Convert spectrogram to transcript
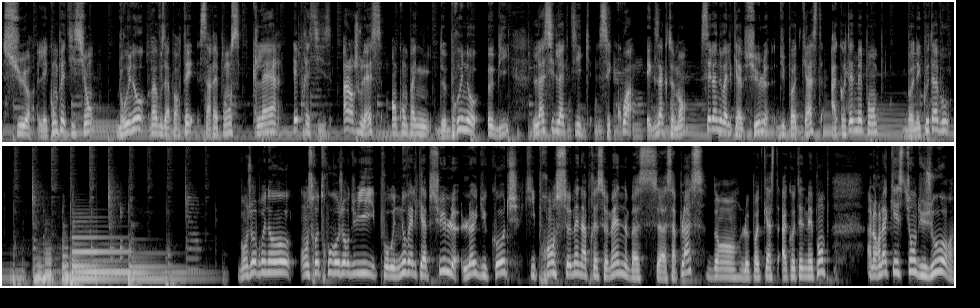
sur les compétitions. Bruno va vous apporter sa réponse claire et précise. Alors je vous laisse en compagnie de Bruno Eubi. L'acide lactique, c'est quoi exactement? C'est la nouvelle capsule du podcast À côté de mes pompes. Bonne écoute à vous. Bonjour Bruno, on se retrouve aujourd'hui pour une nouvelle capsule, l'œil du coach, qui prend semaine après semaine bah, sa, place dans le podcast à côté de mes pompes. Alors la question du jour,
